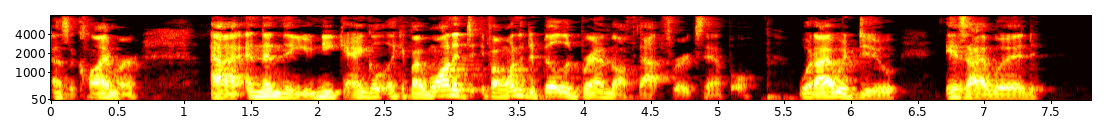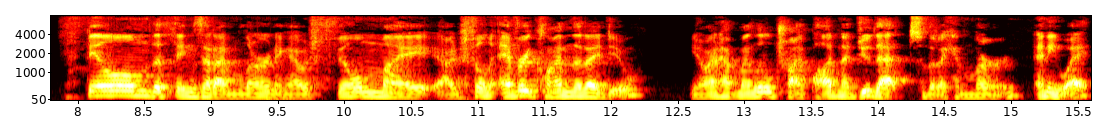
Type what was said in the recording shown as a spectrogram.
as a climber. Uh, and then the unique angle like if i wanted to, if i wanted to build a brand off that for example what i would do is i would film the things that i'm learning. I would film my i'd film every climb that i do. You know i'd have my little tripod and i do that so that i can learn anyway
